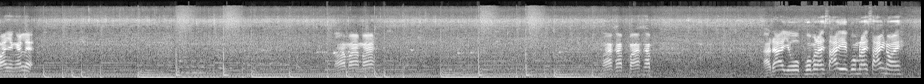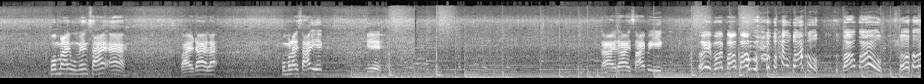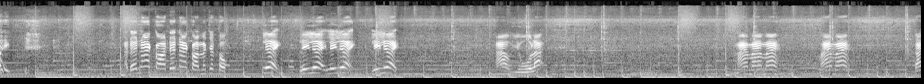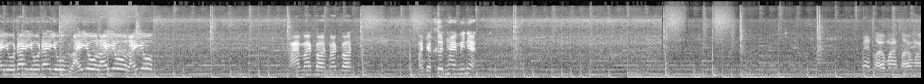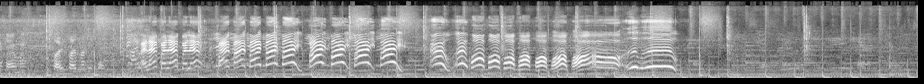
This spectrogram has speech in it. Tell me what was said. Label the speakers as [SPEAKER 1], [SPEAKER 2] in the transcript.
[SPEAKER 1] มาอย่างนั้นแหละ มามามามาครับ มาครับ อ่าได้อยู่พวงมาลัยซ้ายอีกพวงมาลัยซ้ายหน่อยพวงมาลัยหมุนไปทางซ้าย อ่าไปได้ละพวงมาลัยซ้ายอีกโอเคได้ได้ซ้ายไปอีก เฮ้ยเพิ่มเบาเบาเบาเบาเบาเบาเบาเฮ้ย เดินหน้าก่อนเดินหน้าก่อนมันจะตกเรื่อยเรื่อยเรื่อยเรื่อยเรื่อยอ้าวอยู่ละมามามามามาได้อยู่ได้อยู่ได้อยู่ไหลอยู่ไหลอยู่ไหลอยู่มามาก่อนมาก่อน มันจะขึ้นให้ไหมเนี่ยแม่ถอยออกมาถอยออกมาถอยออกมา ถอยถอยมาใกล้ไปแล้วไปแล้วไปแล้วไปไปไปไปไปไปไปไปไปเอ้าเออพอพอพอพอพอพอพอเออเออ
